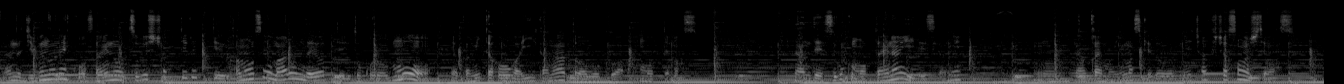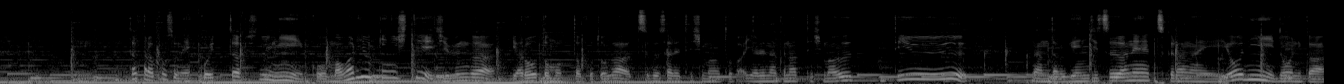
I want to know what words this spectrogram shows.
うん、なんで自分のねこう才能を潰しちゃってるっていう可能性もあるんだよっていうところもやっぱ見た方がいいかなとは僕は思ってます。なんですごくもったいないですよね。うん、何回も言いますけどめちゃくちゃ損してます、うん、だからこそねこういった風にこう周りを気にして自分がやろうと思ったことが潰されてしまうとかやれなくなってしまうっていうなんだろう現実はね作らないようにどうにか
